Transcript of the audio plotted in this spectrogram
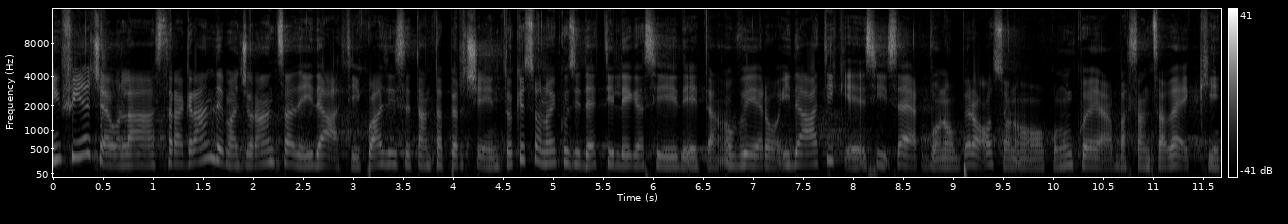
Infine c'è la stragrande maggioranza dei dati, quasi il 70%, che sono i cosiddetti legacy data, ovvero i dati che si servono, però sono comunque abbastanza vecchi,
